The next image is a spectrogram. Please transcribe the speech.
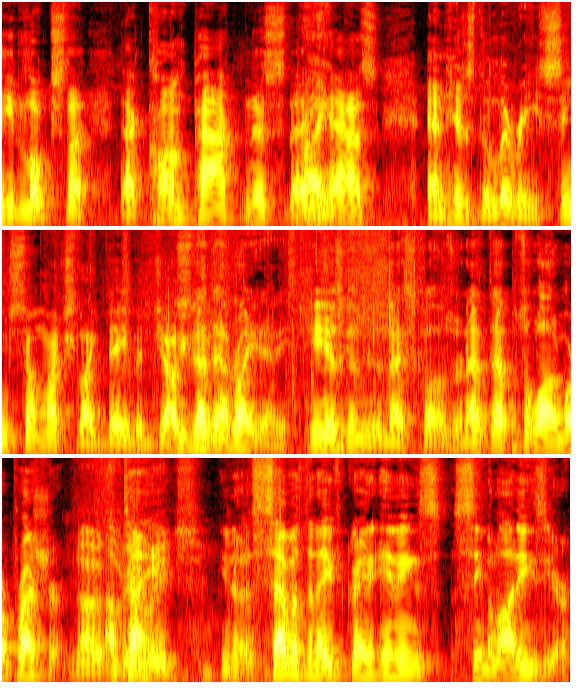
he looks like that compactness that Right. he has, and his delivery seems so much like David Giusti. You got that right, Eddie. He is going to be the next closer, and that, that puts a lot more pressure. Another I'm telling weeks. you, you know, the seventh and eighth grade innings seem a lot easier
